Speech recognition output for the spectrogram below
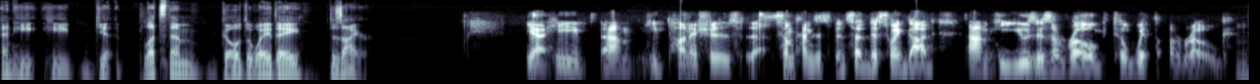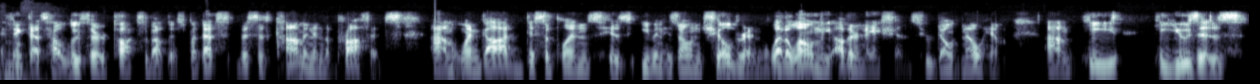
And he, he get, lets them go the way they desire. Yeah, he um, he punishes. Uh, sometimes it's been said this way: God, um, he uses a rogue to whip a rogue. Mm-hmm. I think that's how Luther talks about this. But that's this is common in the prophets. Um, when God disciplines his even his own children, let alone the other nations who don't know Him, um, he he uses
